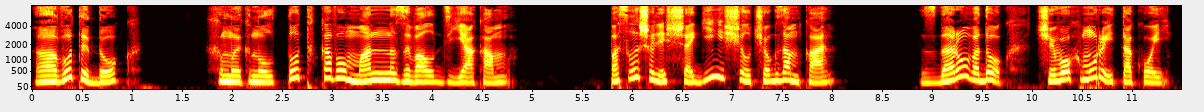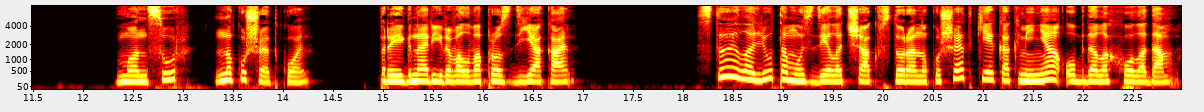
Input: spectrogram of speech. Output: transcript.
«А вот и док», — хмыкнул тот, кого Ман называл дьяком. Послышались шаги и щелчок замка. «Здорово, док! Чего хмурый такой?» «Мансур?» на кушетку. Проигнорировал вопрос дьяка. Стоило лютому сделать шаг в сторону кушетки, как меня обдало холодом.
